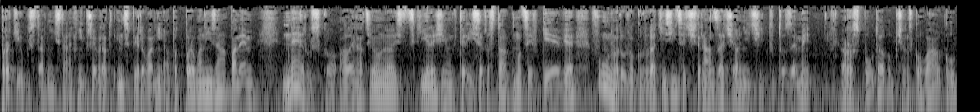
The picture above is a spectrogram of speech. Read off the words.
protiústavní státní převrat inspirovaný a podporovaný Západem. Ne Rusko, ale nacionalistický režim, který se dostal k moci v Kijevě, v únoru roku 2014 začal ničit tuto zemi, rozpoutal občanskou válku,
